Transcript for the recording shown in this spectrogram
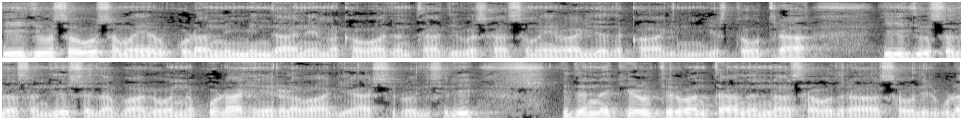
ಈ ದಿವಸವೂ ಸಮಯವೂ ಕೂಡ ನಿಮ್ಮಿಂದ ನೇಮಕವಾದಂಥ ದಿವಸ ಸಮಯವಾಗಿದೆ. ಅದಕ್ಕಾಗಿ ನಿಮಗೆ ಸ್ತೋತ್ರ. ಈ ದಿವಸದ ಸಂದೇಶದ ಭಾಗವನ್ನು ಕೂಡ ಹೇರಳವಾಗಿ ಆಶೀರ್ವದಿಸಿರಿ. ಇದನ್ನು ಕೇಳುತ್ತಿರುವಂಥ ನನ್ನ ಸಹೋದರ ಸಹೋದರಿ ಕೂಡ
